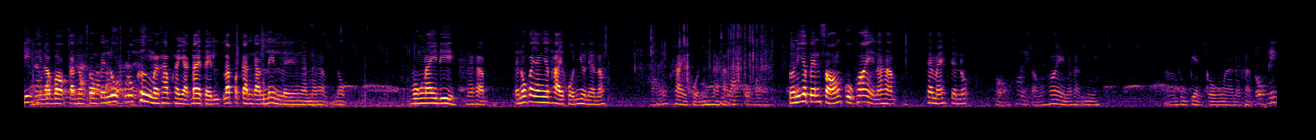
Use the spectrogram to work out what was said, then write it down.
ยิ่งนี่เราบอกกันตรงๆเป็นลูกลูกครึ่งนะครับใครอยากได้แต่รับประกันการเล่นเลยอย่างนั้นนะครับ นก วงในดีนะครับ แต่นกก็ยังจะถ่ายขนอยู่เนี่ยเนาะขายถ่ายขนนะครับยางกงมา ตัวนี้จะเป็นสองกุกห้อยนะครับ ใช่ไหมเจนนกสองห้อยสองห้อยนะครับนี่เอ่อเพิ่งเปลี่ยนกรงมานะครับ นกนิ่ง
